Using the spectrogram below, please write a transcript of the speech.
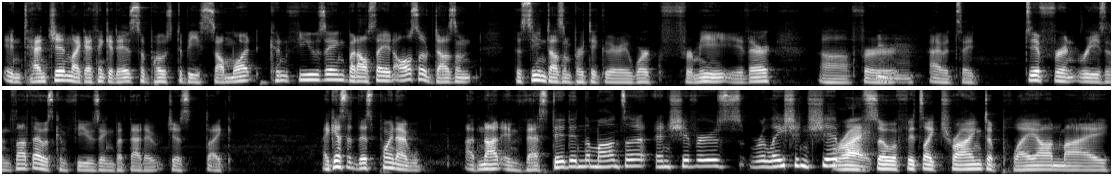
intention. Like I think it is supposed to be somewhat confusing, but I'll say it also doesn't the scene doesn't particularly work for me either. Uh for Mhm. I would say different reasons. Not that it was confusing, but that it just like I guess at this point I I'm not invested in the Monza and Shivers relationship. Right. So if it's like trying to play on my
